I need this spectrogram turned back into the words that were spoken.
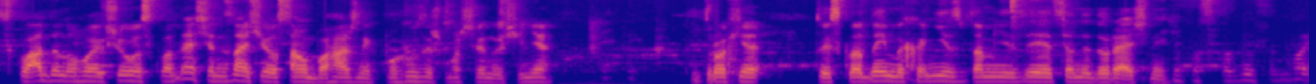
складеного, якщо його складеш, я не знаю, чи його сам в багажник погрузиш в машину чи ні. Трохи той складний механізм, там, мені здається, недоречний. Типу складний футболь.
